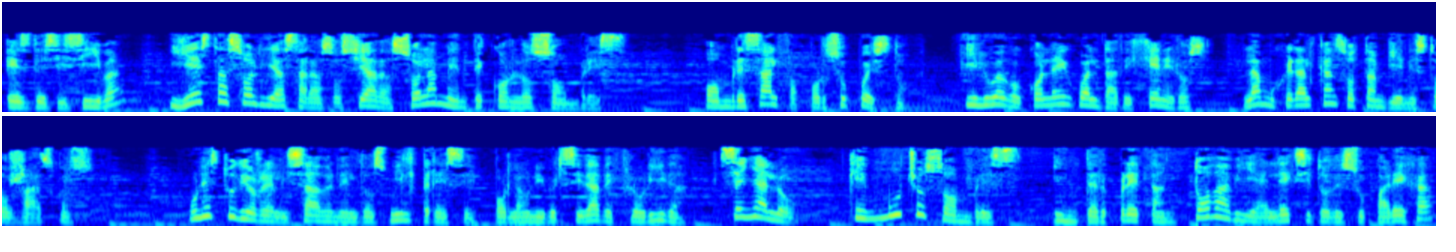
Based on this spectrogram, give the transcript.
es decisiva y esta solía estar asociada solamente con los hombres. Hombres alfa, por supuesto, y luego con la igualdad de géneros, la mujer alcanzó también estos rasgos. Un estudio realizado en el 2013 por la Universidad de Florida señaló que muchos hombres interpretan todavía el éxito de su pareja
